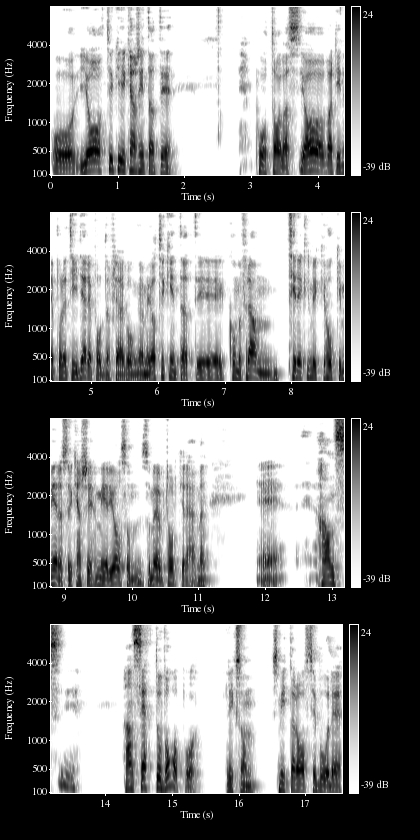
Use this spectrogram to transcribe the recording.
Och jag tycker ju kanske inte att det påtalas. Jag har varit inne på det tidigare i podden flera gånger, men jag tycker inte att det kommer fram tillräckligt mycket hockeymedia, så det kanske är mer jag som, som övertolkar det här. Men eh, hans, hans sätt att vara på liksom smittar av sig både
